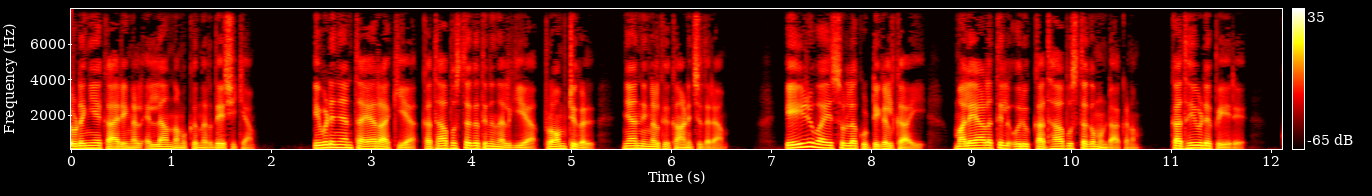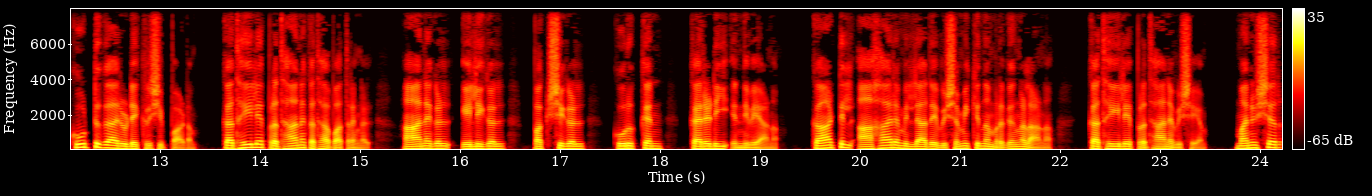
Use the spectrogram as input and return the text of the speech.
തുടങ്ങിയ കാര്യങ്ങൾ എല്ലാം നമുക്ക് നിർദ്ദേശിക്കാം. ഇവിടെ ഞാൻ തയ്യാറാക്കിയ കഥാപുസ്തകത്തിന് നൽകിയ പ്രോംപ്റ്റുകൾ ഞാൻ നിങ്ങൾക്ക് കാണിച്ചുതരാം ഏഴു വയസ്സുള്ള കുട്ടികൾക്കായി മലയാളത്തിൽ ഒരു കഥാപുസ്തകമുണ്ടാക്കണം കഥയുടെ പേര് കൂട്ടുകാരുടെ കൃഷിപ്പാടം. കഥയിലെ പ്രധാന കഥാപാത്രങ്ങൾ ആനകൾ എലികൾ പക്ഷികൾ കുറുക്കൻ കരടി എന്നിവയാണ്. കാട്ടിൽ ആഹാരമില്ലാതെ വിഷമിക്കുന്ന മൃഗങ്ങളാണ് കഥയിലെ പ്രധാന വിഷയം. മനുഷ്യർ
